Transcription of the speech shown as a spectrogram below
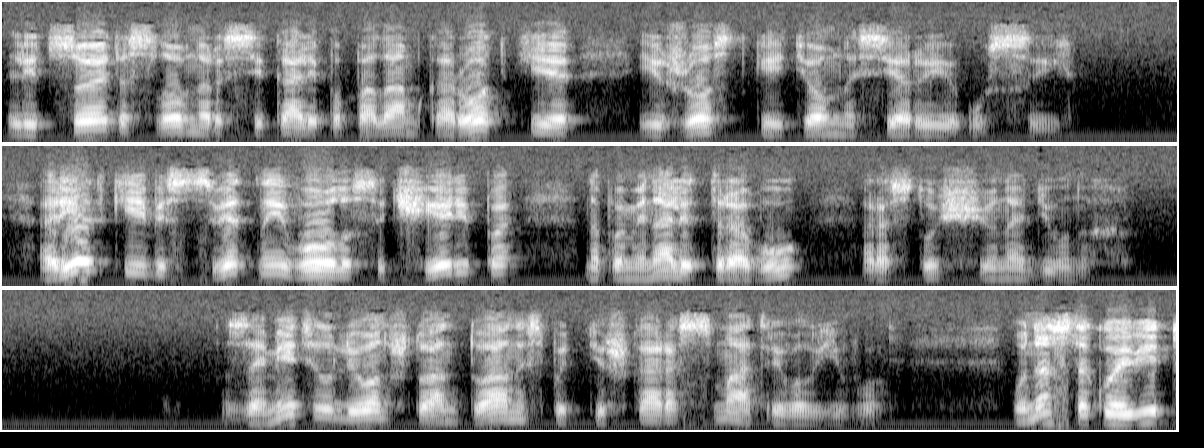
Лицо это словно рассекали пополам короткие и жесткие темно-серые усы. Редкие бесцветные волосы черепа напоминали траву, растущую на дюнах. Заметил ли он, что Антуан из-под тишка рассматривал его? «У нас такой вид,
